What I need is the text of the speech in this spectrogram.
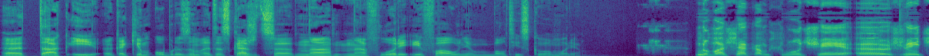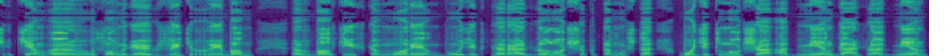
Э, так, и э, каким образом это скажется на, на флоре и фауне Балтийского моря? Ну, во всяком случае, э, жить тем, условно говоря, жить рыбам в Балтийском море будет гораздо лучше, потому что будет лучше обмен, газообмен,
